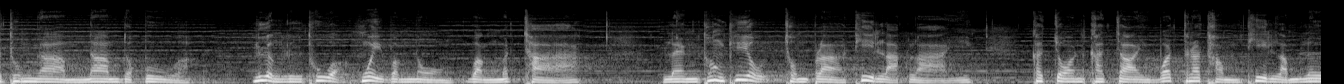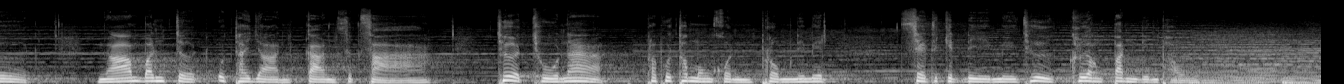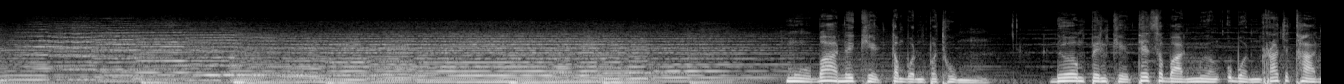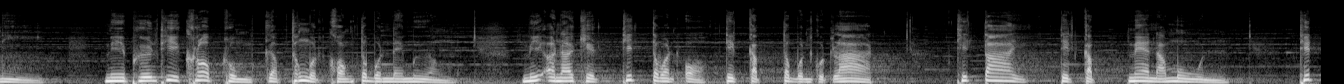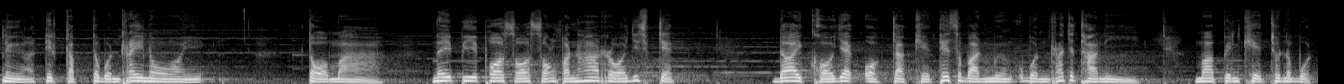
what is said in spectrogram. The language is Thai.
ปทุมงามนามดอกบัว เรื่องลือทั่วห้วยวังนองวังมัดฉาแหล่งท่องเที่ยวชมปลาที่หลากหลาย ขจรขจายวัฒนธรรมที่ล้ำเลิศ งามบรรเจิดอุทยานการศึกษา เชิดชูหน้าพระพุทธมงคลพรหมนิมิต เศรษฐกิจดีมีชื่อเครื่องปั้นดินเผา หมู่บ้านในเขตตำบลปทุม เดิมเป็นเขตเทศบาลเมืองอุบลราชธานี มีพื้นที่ครอบคลุมเกือบทั้งหมดของตำบลในเมือง มีอาณาเขตทิศตะวันออกติดกับตำบลกุดลาด ทิศใต้ติดกับแม่น้ำมูล ทิศเหนือติดกับตำบลไร่น้อย ต่อมาในปีพศ 2527 ได้ขอแยกออกจากเขตเทศบาลเมืองอุบลราชธานี มาเป็นเขตชนบท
